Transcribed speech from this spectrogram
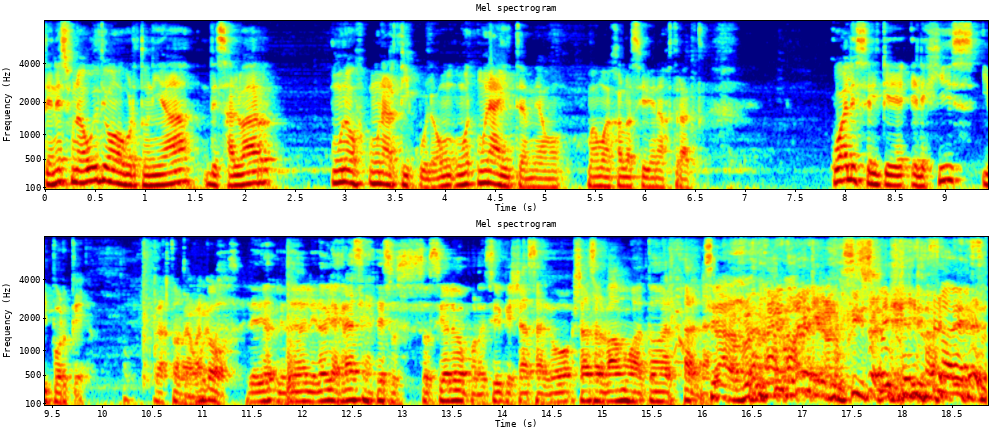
tenés una última oportunidad de salvar un artículo, un ítem, digamos. Vamos a dejarlo así bien abstracto. ¿Cuál es el que elegís y por qué? Gastón, vos. Le, doy- le doy, le doy las gracias a este so- sociólogo por decir que ya salvó, ya salvamos a toda la. la- Claro, pero mal que no nos hizo eso.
